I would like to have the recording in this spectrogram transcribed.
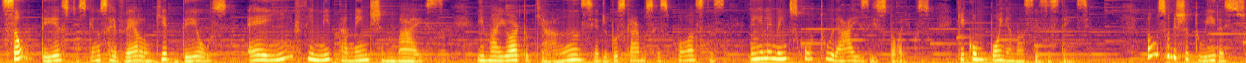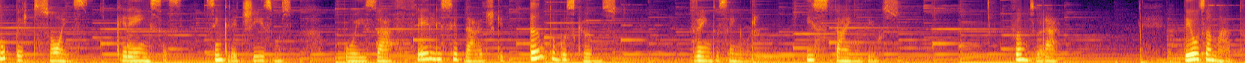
são textos que nos revelam que Deus é infinitamente mais e maior do que a ânsia de buscarmos respostas em elementos culturais e históricos que compõem a nossa existência. Vamos substituir as superstições, crenças, sincretismos, pois a felicidade que tanto buscamos vem do Senhor está em Deus. Vamos orar? Deus amado,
